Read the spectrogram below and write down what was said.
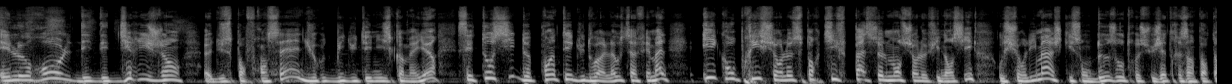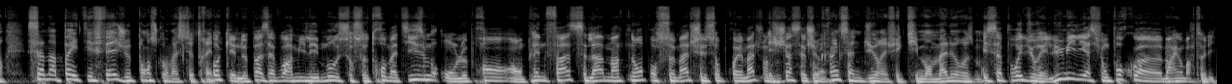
Et le rôle des, des dirigeants euh, du sport français, du rugby, du tennis comme ailleurs, c'est aussi de pointer du doigt là où ça fait mal, y compris sur le sportif, pas seulement sur le financier ou sur l'image, qui sont deux autres sujets très importants. Ça n'a pas été fait, je pense qu'on va se le traiter. Ok, ne pas avoir mis les mots sur ce traumatisme, on le prend en pleine face là maintenant pour ce match et sur le premier match. En Et tout je, cas, c'est je bon. crains que ça ne dure effectivement, malheureusement. Et ça pourrait durer. L'humiliation, pourquoi euh, Marion Bartoli?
